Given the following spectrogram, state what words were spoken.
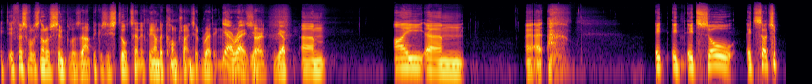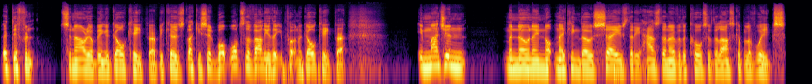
it, it- first of all, it's not as simple as that because he's still technically under contract at Reading. yeah, well. right. So yeah. Yep. um, I um, I, it it it's so it's such a, a different scenario being a goalkeeper because, like you said, what what's the value that you put on a goalkeeper? Imagine Mannone not making those saves that he has done over the course of the last couple of weeks.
